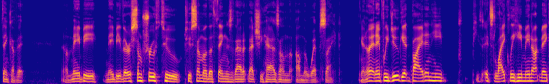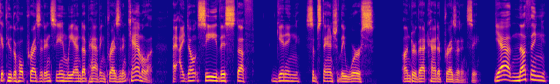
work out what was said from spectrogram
think of it. Now, maybe maybe there's some truth to to some of the things that that she has on the on the website. You know, and if we do get Biden, he It's likely he may not make it through the whole presidency and we end up having President Kamala. I, I don't see this stuff getting substantially worse under that kind of presidency. Yeah, nothing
